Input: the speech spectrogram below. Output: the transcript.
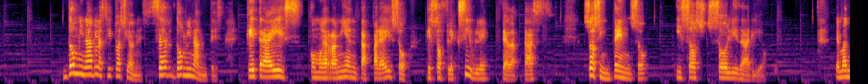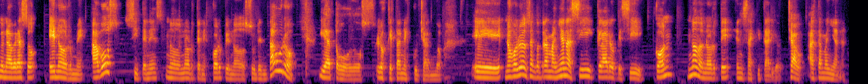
Dominar las situaciones, ser dominantes. ¿Qué traes como herramientas para eso? Que sos flexible, te adaptás, sos intenso y sos solidario. Te mando un abrazo enorme a vos, si tenés nodo norte en Escorpio, nodo sur en Tauro, y a todos los que están escuchando. Eh, ¿Nos volvemos a encontrar mañana? Sí, claro que sí, con nodo norte en Sagitario. Chao, hasta mañana.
